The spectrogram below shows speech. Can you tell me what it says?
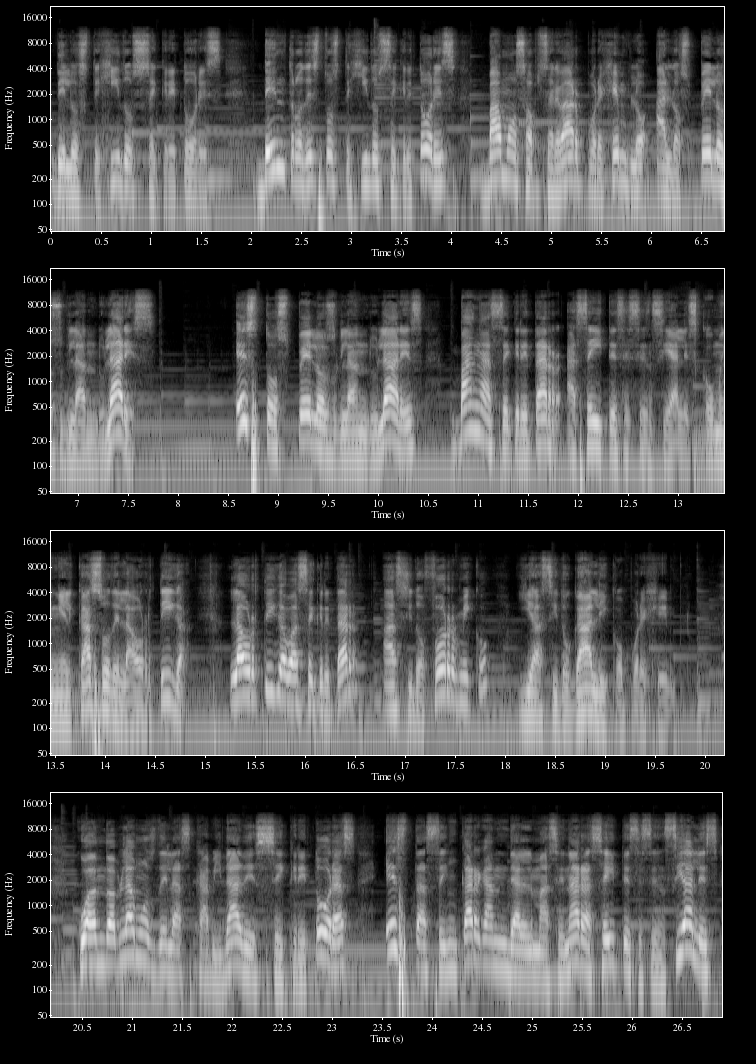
de los tejidos secretores. Dentro de estos tejidos secretores vamos a observar, por ejemplo, a los pelos glandulares. Estos pelos glandulares van a secretar aceites esenciales, como en el caso de la ortiga. La ortiga va a secretar ácido fórmico y ácido gálico, por ejemplo. Cuando hablamos de las cavidades secretoras, estas se encargan de almacenar aceites esenciales,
